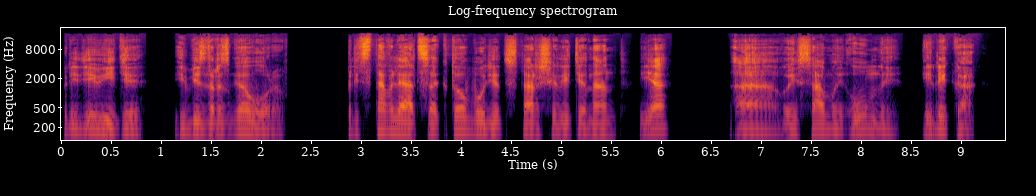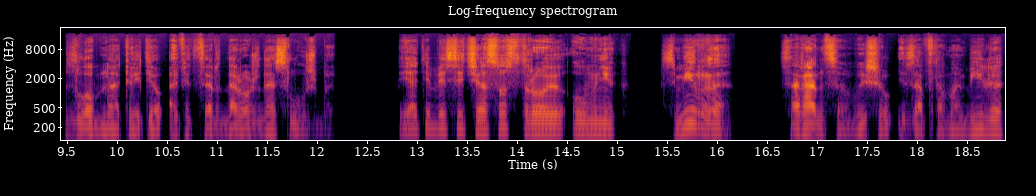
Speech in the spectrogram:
Предъявите. И без разговоров. Представляться, кто будет старший лейтенант? Я? А вы самый умный или как? Злобно ответил офицер дорожной службы. Я тебе сейчас устрою, умник. Смирно! Саранцев вышел из автомобиля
